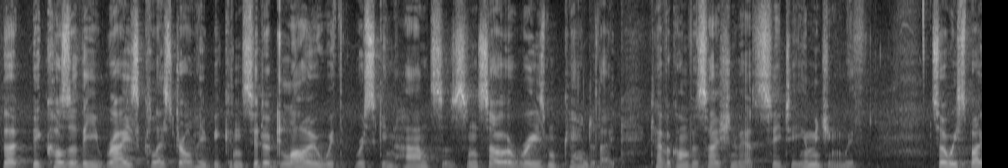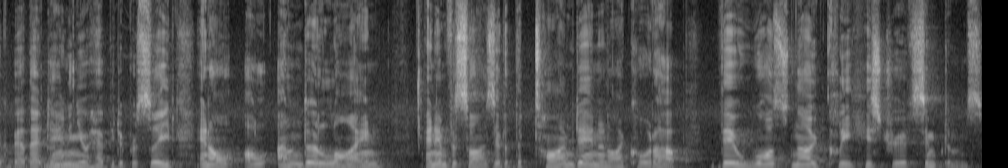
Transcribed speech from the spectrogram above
But because of the raised cholesterol, he'd be considered low with risk enhancers, and so a reasonable candidate to have a conversation about CT imaging with. So we spoke about that, Dan, mm. and you're happy to proceed. And I'll, I'll underline and emphasise that at the time Dan and I caught up, there was no clear history of symptoms,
